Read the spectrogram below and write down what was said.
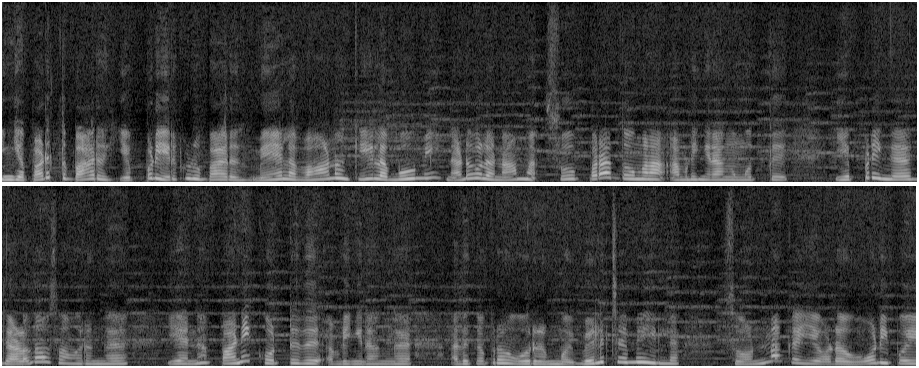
இங்கே படுத்து பாரு எப்படி இருக்கணும் பாரு. மேலே வானம் கீழே பூமி நடுவில் நாம். சூப்பராக தூங்கலாம் அப்படிங்கிறாங்க முத்து. எப்படிங்க ஜலதோஷம் வருங்க? ஏன்னா பனி கொட்டுது அப்படிங்கிறாங்க. அதுக்கப்புறம் ஒரு வெளிச்சமே இல்லை. சொன்ன கையோட ஓடி போய்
